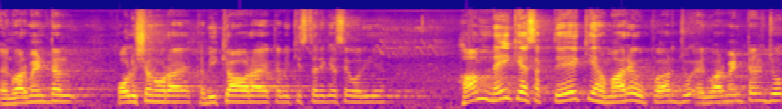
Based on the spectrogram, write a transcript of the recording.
एनवायरमेंटल पॉल्यूशन हो रहा है। कभी क्या हो रहा है? कभी किस तरीके से हो रही है? हम नहीं कह सकते कि हमारे ऊपर जो एनवायरमेंटल जो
